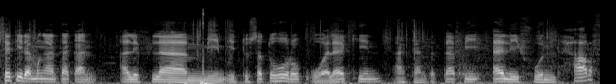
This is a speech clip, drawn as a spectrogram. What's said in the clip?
Saya tidak mengatakan alif lam mim itu satu huruf walakin akan tetapi alifun harf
